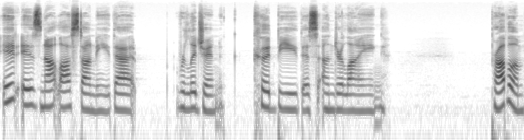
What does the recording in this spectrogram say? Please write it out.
It is not lost on me that religion could be this underlying problem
